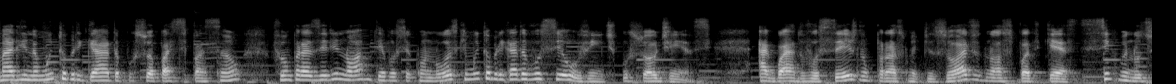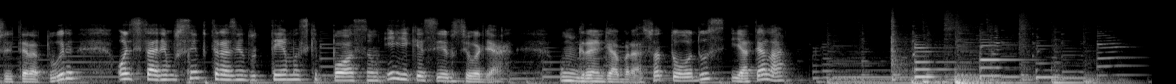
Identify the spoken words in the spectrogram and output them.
Marina, muito obrigada por sua participação. Foi um prazer enorme ter você conosco e muito obrigada a você, ouvinte, por sua audiência. Aguardo vocês no próximo episódio do nosso podcast 5 Minutos de Literatura, onde estaremos sempre trazendo temas que possam enriquecer o seu olhar. Um grande abraço a todos e até lá!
